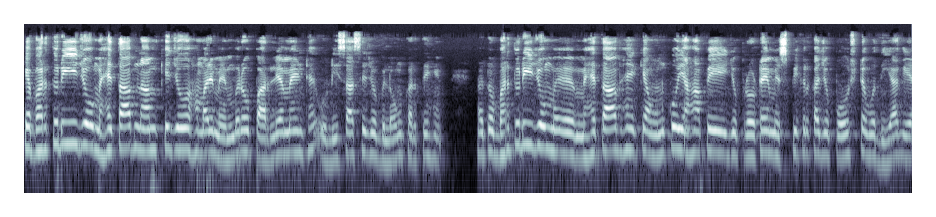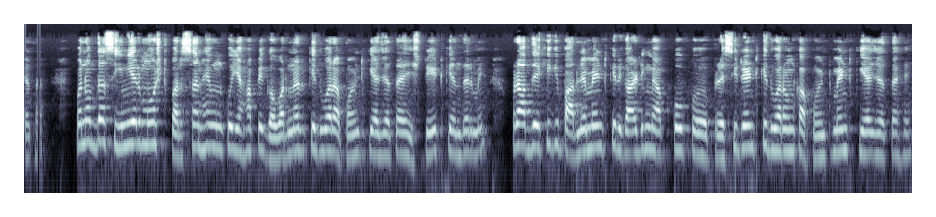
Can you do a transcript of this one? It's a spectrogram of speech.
कि भरतुरी जो मेहताब नाम के जो हमारे मेंबर ऑफ़ पार्लियामेंट है, उड़ीसा से जो बिलोंग करते हैं तो भरतुरी जो मेहताब हैं, क्या उनको यहाँ पे जो प्रोटेम स्पीकर का जो पोस्ट है, वो दिया गया था? One of the senior most person है, उनको यहाँ पे गवर्नर के द्वारा अपॉइंट किया जाता है स्टेट के अंदर में। और आप देखिए कि पार्लियामेंट के रिगार्डिंग में आपको प्रेसिडेंट के द्वारा उनका अपॉइंटमेंट किया जाता है।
